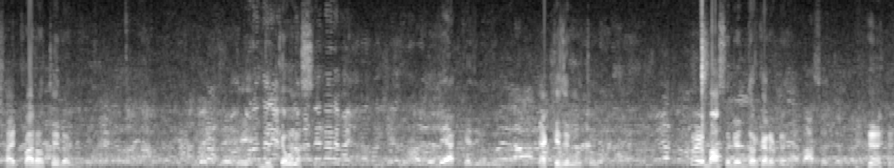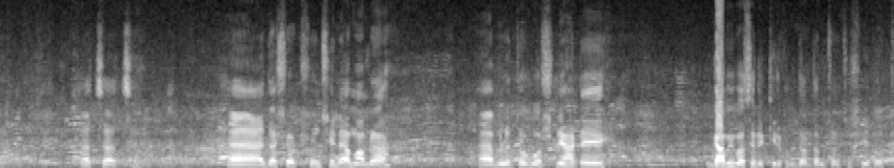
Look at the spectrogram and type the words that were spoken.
ষাট পার হতে লাগবে। দুধ কেমন আছে? দুধ এক কেজি মতো এক কেজির মতো। বাছুরের দরকার ওটা। দরকার। আচ্ছা আচ্ছা। দর্শক শুনছিলাম আমরা মূলত বসনিহাটে গাবি বছরের কীরকম দরদাম চলছে সেই তথ্য।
